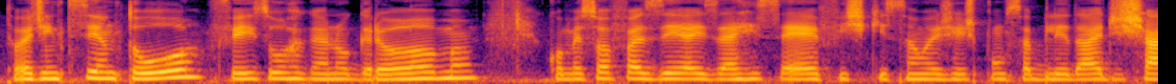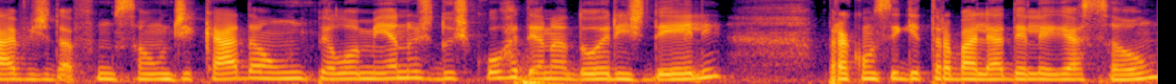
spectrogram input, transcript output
Então a gente sentou, fez o organograma, começou a fazer as RCFs, que são as responsabilidades chaves da função de cada um, pelo menos dos coordenadores dele, para conseguir trabalhar a delegação.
